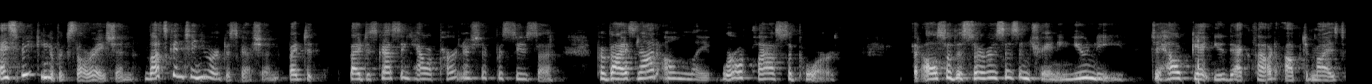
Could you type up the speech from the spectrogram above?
And speaking of acceleration, let's continue our discussion by, di- by discussing how a partnership with SUSE provides not only world-class support, but also the services and training you need to help get you that cloud optimized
